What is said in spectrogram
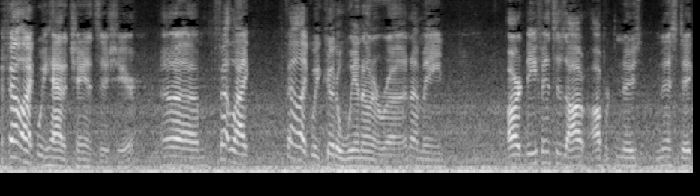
it felt like we had a chance this year. Um, felt like felt like we could have went on a run. I mean, our defense is opportunistic.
